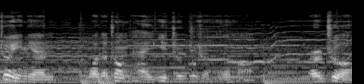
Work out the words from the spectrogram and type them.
这一年。我的状态一直不是很好，而这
